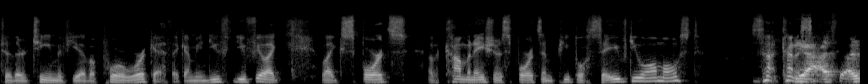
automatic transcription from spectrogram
to their team if you have a poor work ethic. I mean, do you you feel like like sports, a combination of sports and people saved you almost? It's not kind of yeah, I, I,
